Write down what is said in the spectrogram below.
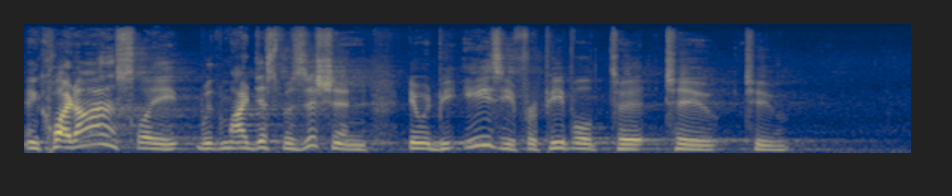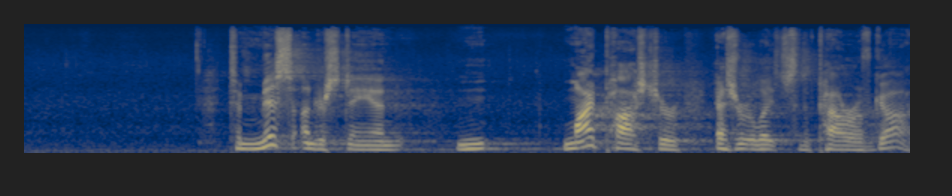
And quite honestly, with my disposition, it would be easy for people to, to, to, to misunderstand my posture as it relates to the power of God.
